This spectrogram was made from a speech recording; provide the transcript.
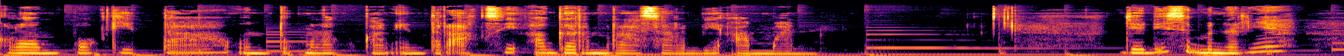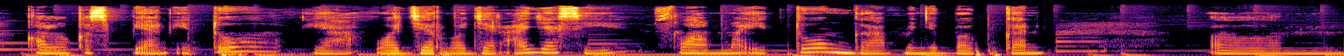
kelompok kita untuk melakukan interaksi agar merasa lebih aman. Jadi sebenarnya kalau kesepian itu ya wajar-wajar aja sih selama itu nggak menyebabkan um,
